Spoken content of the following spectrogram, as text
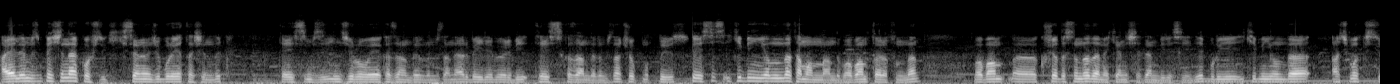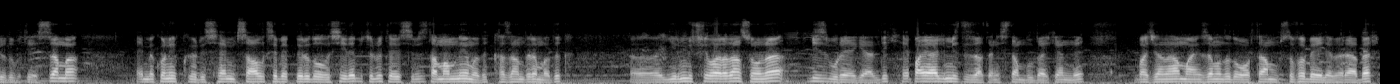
Hayallerimizin peşinden koştuk. İki sene önce buraya taşındık. Tesisimizi İncirova'ya kazandırdığımızdan, Erbeyli'ye böyle bir tesis kazandırdığımızdan çok mutluyuz. Tesis 2000 yılında tamamlandı babam tarafından. Babam e, Kuşadası'nda da mekan işleten birisiydi. Burayı 2000 yılında açmak istiyordu bu tesisi ama hem ekonomik kriz hem sağlık sebepleri dolayısıyla bir türlü tesisimizi tamamlayamadık, kazandıramadık. E, 23 yıl aradan sonra biz buraya geldik. Hep hayalimizdi zaten İstanbul'dayken de. Bacanağım aynı zamanda da ortağım Mustafa Bey ile beraber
